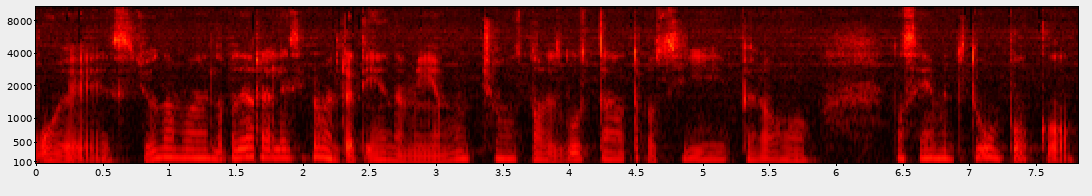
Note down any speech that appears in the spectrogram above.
pues yo nada más, la batalla real siempre me entretienen a mí, a muchos no les gusta, a otros sí, pero no sé, me entretuvo un poco.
